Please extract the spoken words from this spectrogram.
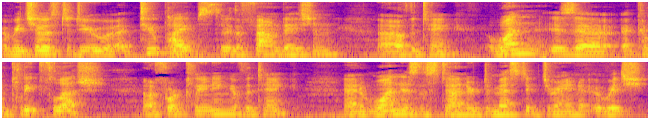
We chose to do uh, two pipes through the foundation uh, of the tank. One is a, a complete flush uh, for cleaning of the tank, and one is the standard domestic drain, which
